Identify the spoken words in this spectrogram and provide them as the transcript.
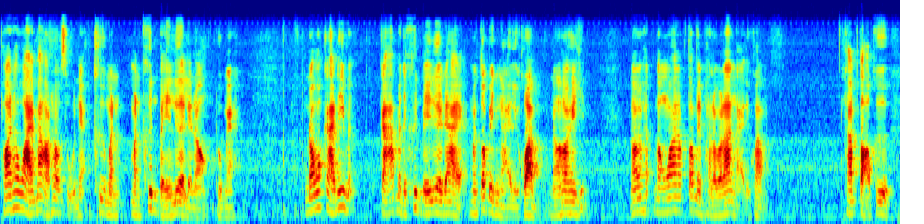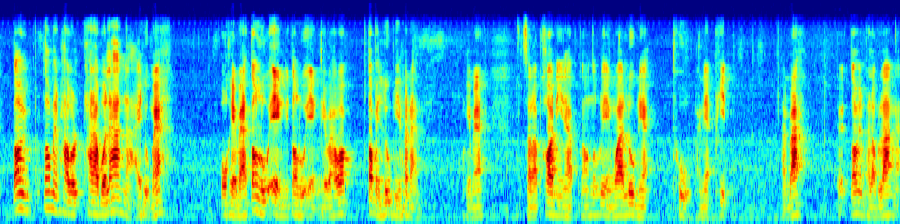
เพราะถ้า y มากกว่าเท่าศูนย์เนี่ยคือมันมันขึ้นไปเรื่อยเลยน้องถูกไหมน้องว่าการที่กราฟมันจะขึ้นไปเรื่อยได้ มันต้องเป็นไงหรือความน้องให้คิดน้องน้องว่าต้องเป็นพาราโบลาไงหรือความคำตอบคือต้องต้องเป็นพาราโบลาไงถูกไหมโอเคไหมต้องรู้เองนี่ต้องรู้เองโอเคไหมว่าต้องเป็นรูปนี้เท่านั้นโอเคไหมสำหรับข้อนี้นะครับน้องต้องรู้เองว่ารูปนี้ถูกอันนี้ผิดเห็นปะต้องเป็นพาราโบลาไง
